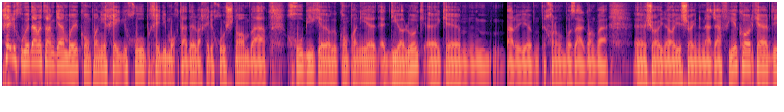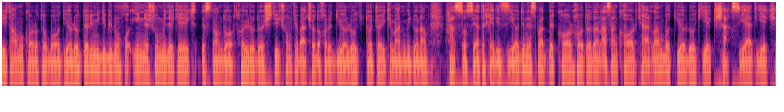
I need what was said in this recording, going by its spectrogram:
خیلی خوبه دمت گرم با یک کمپانی خوب خیلی مقتدر و خیلی خوشنام و خوبی که کمپانی دیالوگ که برای خانم بازرگان و اه، شاهین های شاهین نجفیه کار کردی تمام کاراتو با دیالوگ داری میدی بیرون. خب این نشون میده که یک استانداردهایی رو داشتی چون که بچه ها داخل دیالوگ تا جایی که من می‌دونم حساسیت خیلی زیادی نسبت به کارها دادن. اصلا کار کردن با دیالوگ یک شخصیت یک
